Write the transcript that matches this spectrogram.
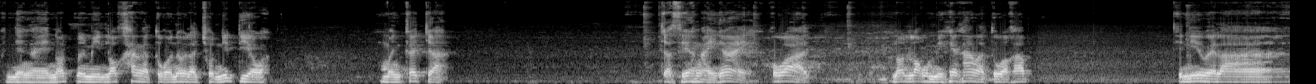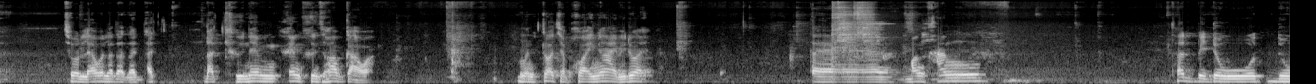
มันยังไงน็อตมันมีล็อกข้างละตัวนะเวลาชนนิดเดียวอะ มันก็จะ จะเสียหายง่าย เพราะว่าน็อตล็อกมันมีแค่ข้างละตัวครับ ทีนี้เวลาชนแล้วเวลาดัดดัดดัดคืนให้มันให้มันคืนสภาพเก่าอะ มันก็จะพลอยง่ายไปด้วย แต่บางครั้ง ถ้าไปดูดู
